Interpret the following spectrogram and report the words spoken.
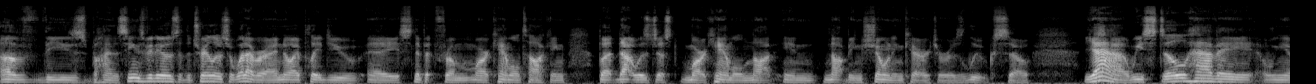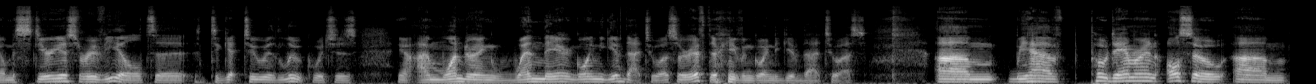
of these behind the scenes videos or the trailers or whatever. I know I played you a snippet from Mark Hamill talking, but that was just Mark Hamill not in not being shown in character as Luke. So yeah, we still have a you know mysterious reveal to to get to with Luke, which is you know I'm wondering when they are going to give that to us, or if they're even going to give that to us. Um, we have Poe Dameron also um,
